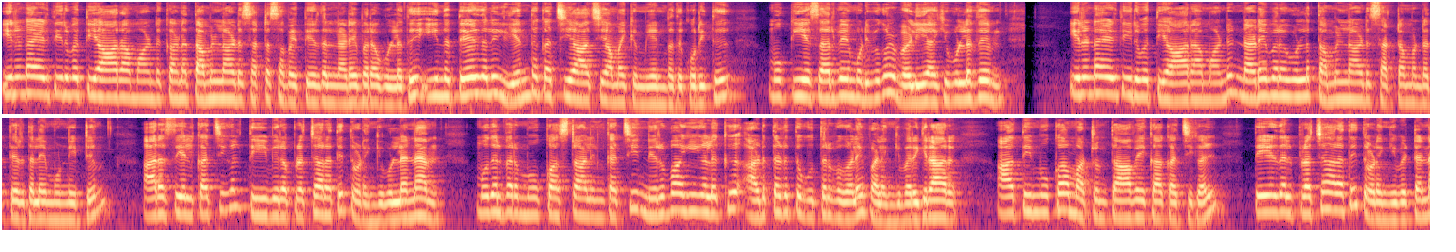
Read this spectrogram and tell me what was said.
இரண்டாயிரத்தி இருபத்தி ஆறாம் ஆண்டுக்கான தமிழ்நாடு சட்டசபை தேர்தல் நடைபெற உள்ளது. இந்த தேர்தலில் எந்த கட்சி ஆட்சி அமைக்கும் என்பது குறித்து முக்கிய சர்வே முடிவுகள் வெளியாகியுள்ளது இரண்டாயிரத்தி இருபத்தி ஆறாம் ஆண்டு நடைபெறவுள்ள தமிழ்நாடு சட்டமன்ற தேர்தலை முன்னிட்டு அரசியல் கட்சிகள் தீவிர பிரச்சாரத்தை தொடங்கியுள்ளன முதல்வர் மு க ஸ்டாலின் கட்சி நிர்வாகிகளுக்கு அடுத்தடுத்த உத்தரவுகளை வழங்கி வருகிறார். அதிமுக மற்றும் தாவேகா கட்சிகள் தேர்தல் பிரச்சாரத்தை தொடங்கிவிட்டன.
